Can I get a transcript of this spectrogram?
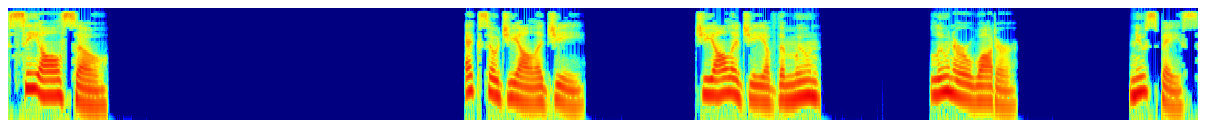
See also Exogeology. Geology of the Moon. Lunar water. New space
